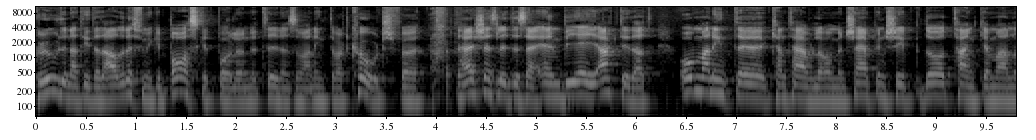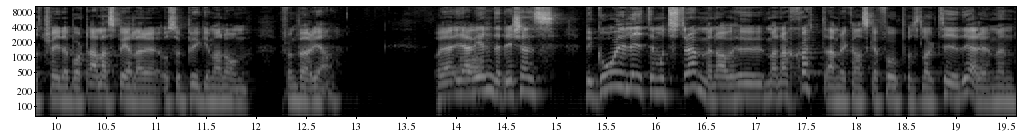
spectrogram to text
Gruden har tittat alldeles för mycket basketboll under tiden som han inte varit coach. För det här känns lite så här NBA-aktigt att om man inte kan tävla om en Championship då tankar man och tradar bort alla spelare och så bygger man om från början. Och jag, jag vet inte, det känns... Det går ju lite mot strömmen av hur man har skött amerikanska fotbollslag tidigare men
